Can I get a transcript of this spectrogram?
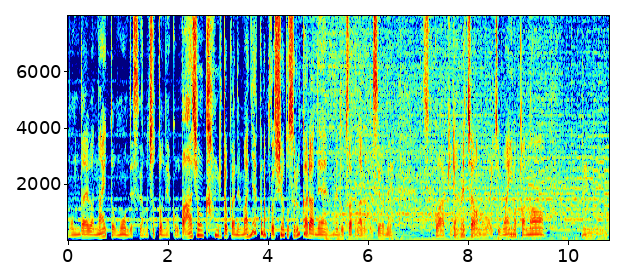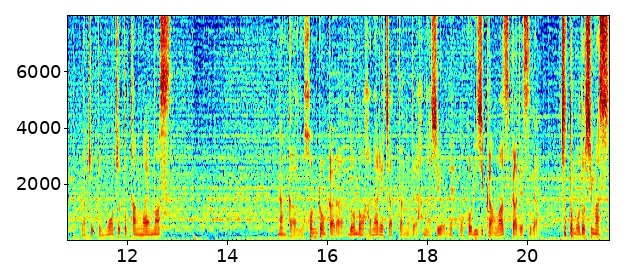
問題はないと思うんですが、ま、ちょっとねこうバージョン管理とかねマニアックなことをしようとするからね面倒くさくなるんですよね。そこは諦めちゃうのが一番いいのかな。うん、まあ、ちょっともうちょっと考えます。なんかあの本論からどんどん離れちゃったので話をね残り時間わずかですがちょっと戻します。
